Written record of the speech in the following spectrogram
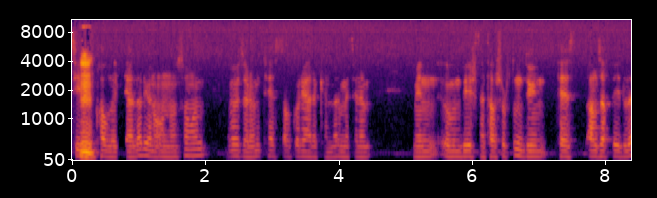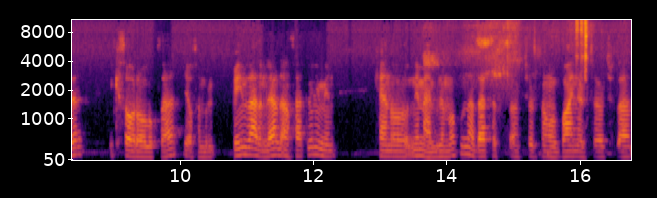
CV-ni kabul edýärler, ýöne ondan soň hem özleri hem test alyp görýär ekenler. Meselem, men öwün birisine tabşyrypdym, düýn test aljak diýdiler, iki soraglyk zat, ýogsam bir kyn zadam däldi, aňsat welin men kän o nemäni bilemokdym-da, data structure, soň o binary search zat,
